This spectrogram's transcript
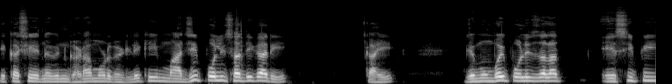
एक अशी नवीन घडामोड घडली की माजी पोलीस अधिकारी काही जे मुंबई पोलीस दलात ए सी पी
